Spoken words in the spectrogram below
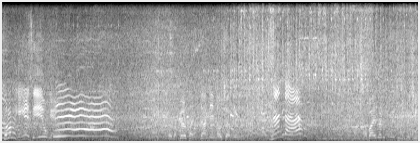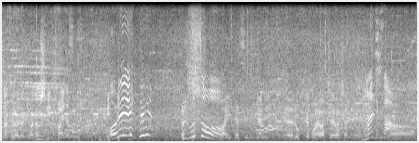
ん。取らなきゃいけないです栄養源を。ただペロさんに残念なお知らせですなんだ？サバイバルクイズに夢中になってる間に私、マイナスに。あれ？嘘。マイナスになり、えー600枚割っちゃいましたね。マジか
